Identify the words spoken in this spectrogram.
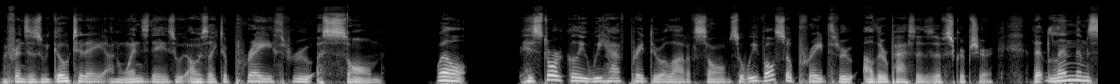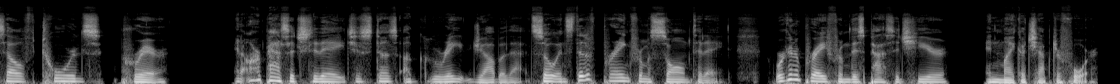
My friends, as we go today on Wednesdays, we always like to pray through a psalm. Well, historically, we have prayed through a lot of psalms, but we've also prayed through other passages of scripture that lend themselves towards prayer. And our passage today just does a great job of that. So instead of praying from a psalm today, we're going to pray from this passage here in Micah chapter 4.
